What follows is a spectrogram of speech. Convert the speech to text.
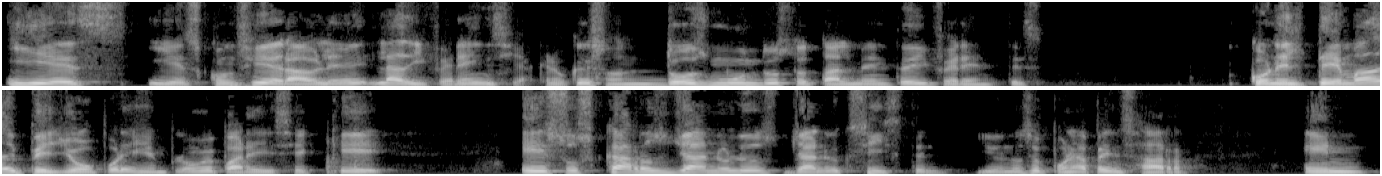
y, es, y es considerable la diferencia. Creo que son dos mundos totalmente diferentes. Con el tema de Peugeot, por ejemplo, me parece que esos carros ya no, los, ya no existen y uno se pone a pensar en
